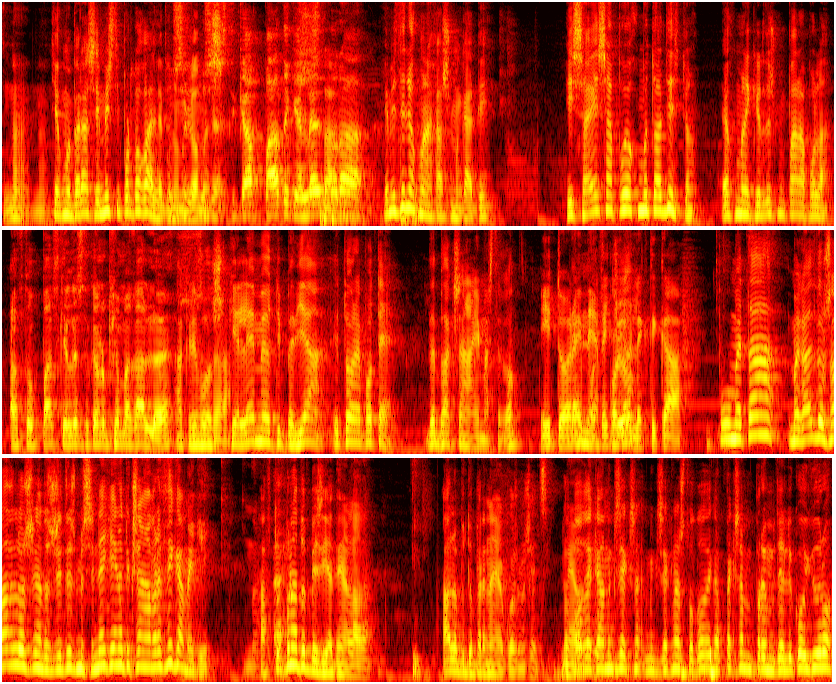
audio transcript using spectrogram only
Ναι, ναι. Και έχουμε περάσει εμείς την Πορτογάλια από τον όμιλό μας. Ουσιαστικά πάτε και λέτε Σωστά. τώρα Εμείς δεν έχουμε να χάσουμε κάτι. σα ίσα που έχουμε το αντίθετο. Έχουμε να κερδίσουμε πάρα πολλά. αυτό που πας και λες το κάνω πιο μεγάλο, ε. Ακριβώς. Σωστά. Και λέμε ότι παιδιά, ή τώρα ή ποτέ. Δεν θα ξανά είμαστε εδώ. Ή τώρα Είναι ποτέ εύκολο. κυριολεκτικά. Που μετά, μεγαλύτερος άθλο για να το συζητήσουμε συνέχεια είναι ότι ξαναβρεθήκαμε εκεί. Αυτό που να το πεις για την Ελλάδα. Άλλο που το περνάει ο κόσμος έτσι. Ναι, το 12, οκ. μην, ξεξα... μην ξεχνάς, το 12 παίξαμε προημιτελικό Euro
